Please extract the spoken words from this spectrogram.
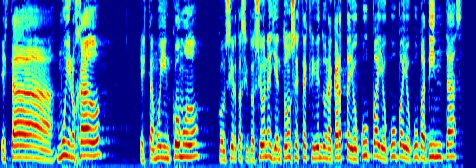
Está muy enojado, está muy incómodo con ciertas situaciones y entonces está escribiendo una carta y ocupa y ocupa y ocupa tintas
